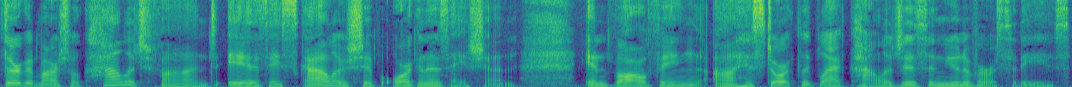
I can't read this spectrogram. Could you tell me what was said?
Thurgood Marshall College Fund is a scholarship organization involving uh, historically black colleges and universities.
